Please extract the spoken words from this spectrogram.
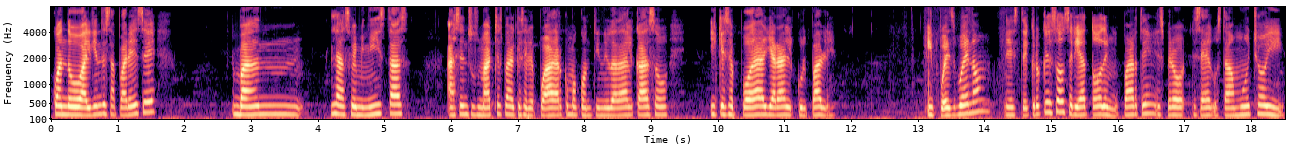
Cuando alguien desaparece, van las feministas, hacen sus marchas para que se le pueda dar como continuidad al caso y que se pueda hallar al culpable. Y pues bueno, este creo que eso sería todo de mi parte. Espero les haya gustado mucho y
